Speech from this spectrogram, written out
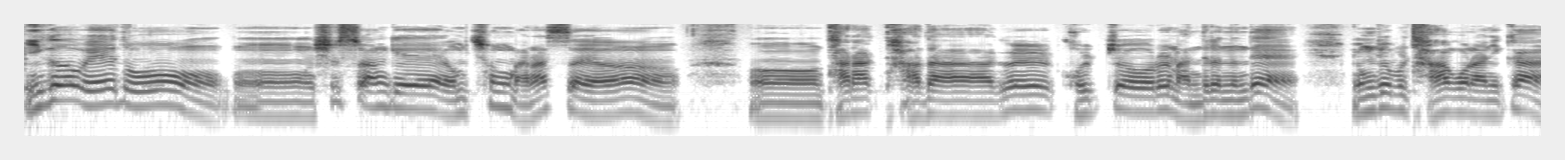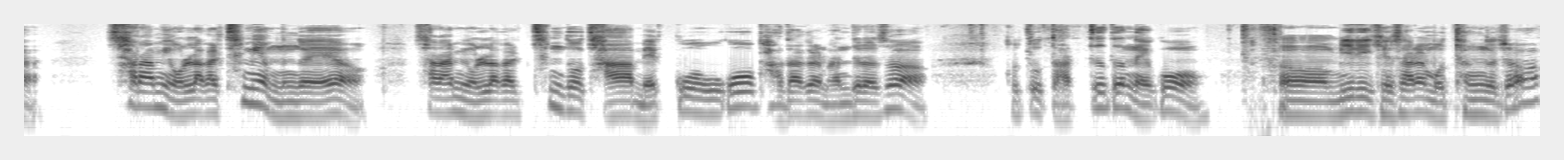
이거 외에도 음, 실수한 게 엄청 많았어요. 어, 다락 바닥을 골조를 만들었는데 용접을 다 하고 나니까 사람이 올라갈 틈이 없는 거예요. 사람이 올라갈 틈도 다 메고 오고 바닥을 만들어서 그것도 다 뜯어내고 어, 미리 계산을 못한 거죠.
